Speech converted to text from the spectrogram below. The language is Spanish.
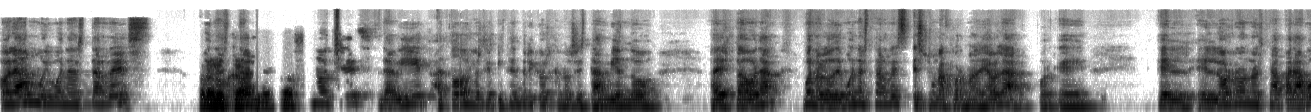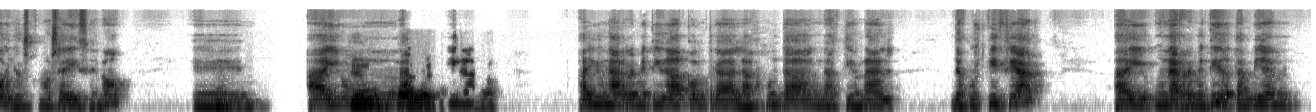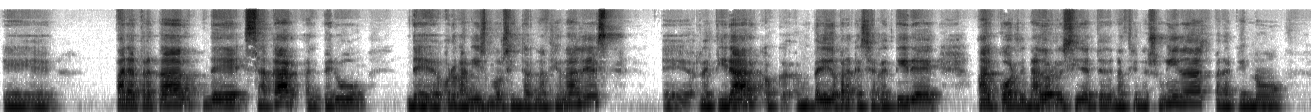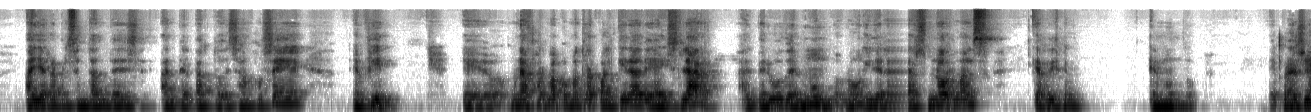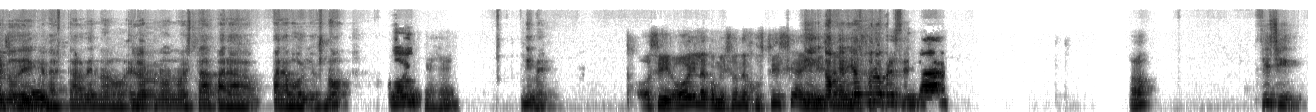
Hola, muy buenas tardes. Hola, Luzca. Buenas noches, David, a todos los epicéntricos que nos están viendo a esta hora. Bueno, lo de buenas tardes es una forma de hablar, porque el, horno no está para bollos, como se dice, ¿no? Eh, hay, una arremetida, hay una arremetida contra la Junta Nacional de Justicia, hay una arremetida también eh, para tratar de sacar al Perú de organismos internacionales, eh, retirar, un pedido para que se retire al coordinador residente de Naciones Unidas, para que no haya representantes ante el Pacto de San José, en fin, eh, una forma como otra cualquiera de aislar al Perú del mundo ¿no? y de las normas que rigen el mundo. Eh, por eso es lo de que las tardes no, el horno no está para, para bollos, ¿no? Hoy, Dime. Oh, sí, hoy la Comisión de Justicia. Sí, no quería solo presentar. ¿Ah? Sí, sí.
